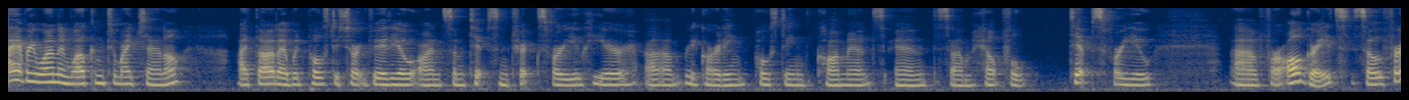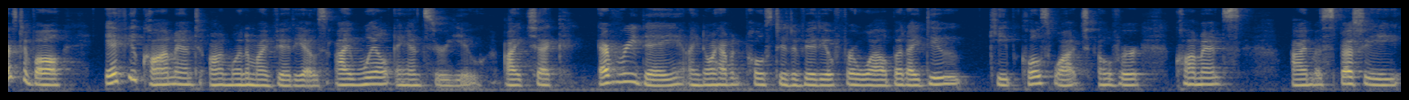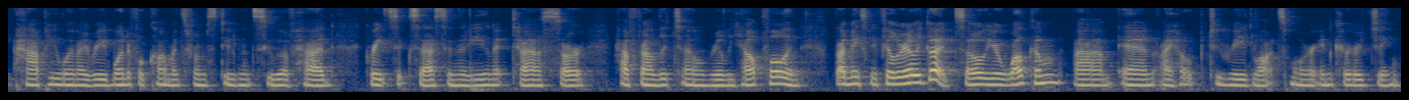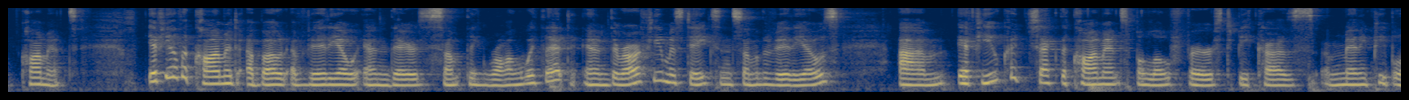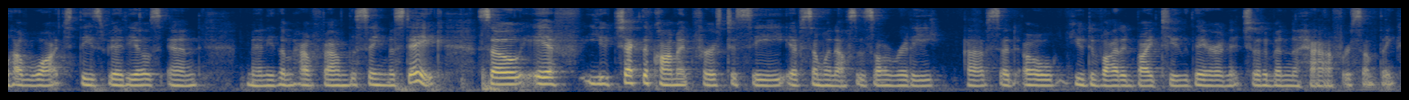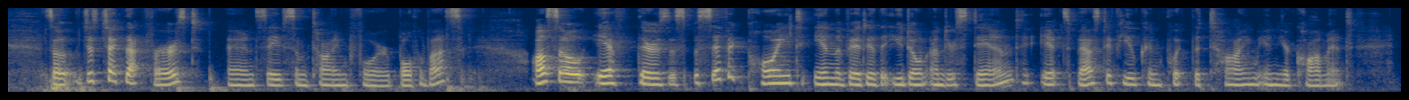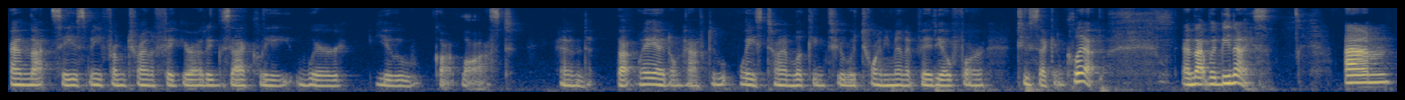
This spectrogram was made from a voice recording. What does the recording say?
Hi everyone and welcome to my channel. I thought I would post a short video on some tips and tricks for you here um, regarding posting comments and some helpful tips for you uh, for all grades. So first of all, if you comment on one of my videos, I will answer you. I check every day. I know I haven't posted a video for a while, but I do keep close watch over comments, I'm especially happy when I read wonderful comments from students who have had great success in their unit tests or have found the channel really helpful. And that makes me feel really good. So you're welcome. Um, and I hope to read lots more encouraging comments. If you have a comment about a video and there's something wrong with it, and there are a few mistakes in some of the videos, um, if you could check the comments below first, because many people have watched these videos and many of them have found the same mistake. So if you check the comment first to see if someone else has already uh, said, oh, you divided by two there and it should have been a half or something. So just check that first and save some time for both of us. Also, if there's a specific point in the video that you don't understand, it's best if you can put the time in your comment. And that saves me from trying to figure out exactly where you got lost. And that way I don't have to waste time looking through a 20 minute video for a two second clip. And that would be nice. Um,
